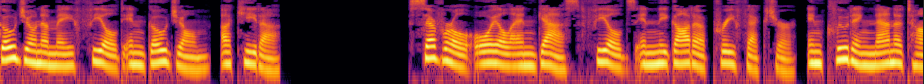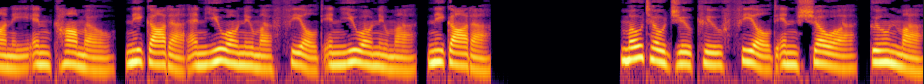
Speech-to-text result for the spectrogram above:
Gojoname Field in Gojome, Akita. Several oil and gas fields in Niigata Prefecture, including Nanatani in Kamo, Niigata and Uonuma Field in Uonuma, Niigata. Motojuku Field in Showa, Gunma.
